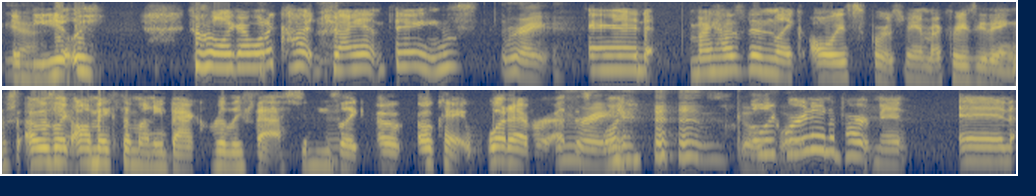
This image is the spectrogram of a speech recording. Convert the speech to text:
Yeah. immediately, because I'm like I want to cut giant things. Right. And my husband like always supports me in my crazy things. I was like, I'll make the money back really fast, and he's like, Oh, okay, whatever. At this point. Go well, like for we're it. in an apartment and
